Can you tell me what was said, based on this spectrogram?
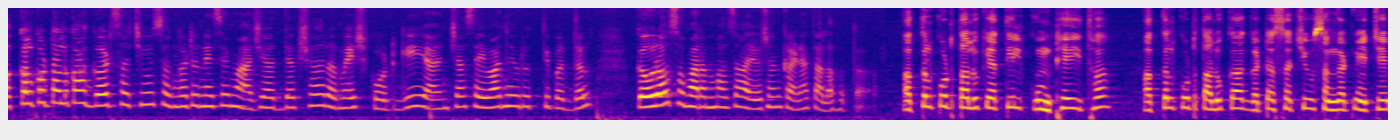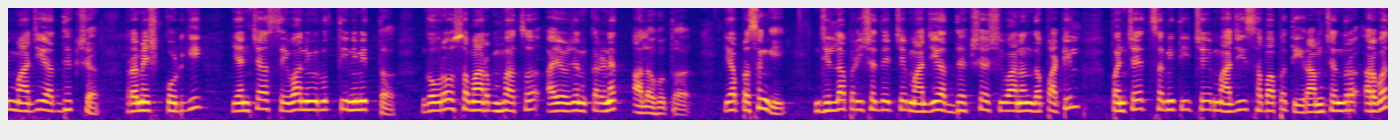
अक्कलकोट तालुका गट सचिव संघटनेचे माजी अध्यक्ष रमेश कोटगी यांच्या सेवानिवृत्तीबद्दल गौरव समारंभाचं आयोजन करण्यात आलं होतं. अक्कलकोट तालुक्यातील कुमठे इथं अक्कलकोट तालुका गटसचिव संघटनेचे माजी अध्यक्ष रमेश कोटगी यांच्या सेवानिवृत्तीनिमित्त गौरव समारंभाचं आयोजन करण्यात आलं होतं. या प्रसंगी जिल्हा परिषदेचे माजी अध्यक्ष शिवानंद पाटील पंचायत समितीचे माजी सभापती Ramchandra Arvat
